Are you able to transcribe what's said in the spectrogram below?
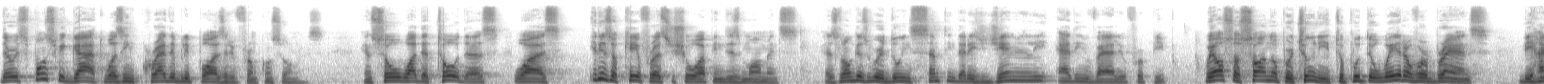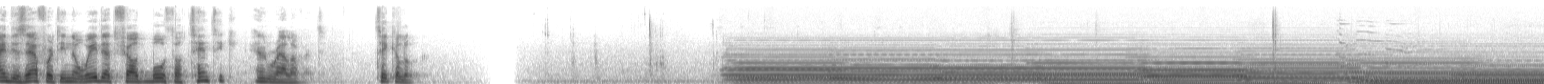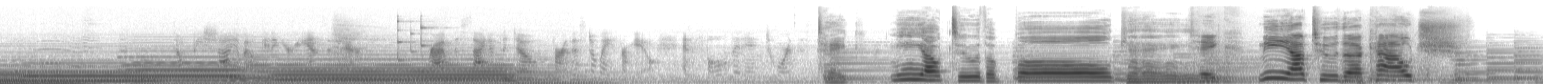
The response we got was incredibly positive from consumers. And so what they told us was it is okay for us to show up in these moments as long as we're doing something that is genuinely adding value for people. We also saw an opportunity to put the weight of our brands behind this effort in a way that felt both authentic and relevant. Take a look. Me out to the ball game. Take me out to the couch.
